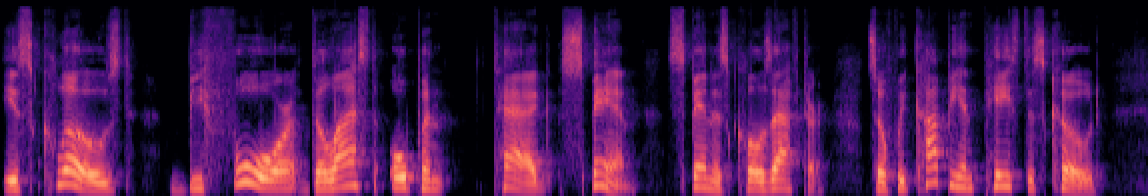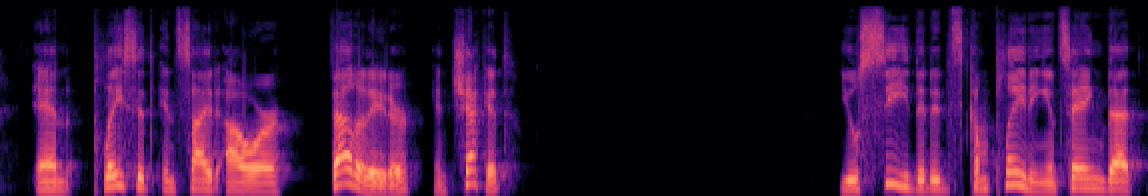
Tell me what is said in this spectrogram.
is closed before the last open tag span. Span is close after. So if we copy and paste this code and place it inside our validator and check it, you'll see that it's complaining and saying that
